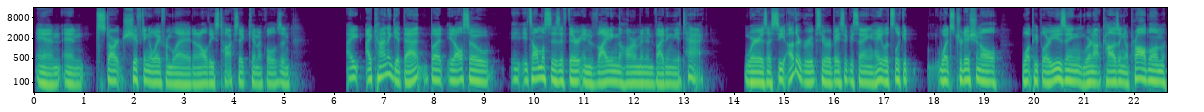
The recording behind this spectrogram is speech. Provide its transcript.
and and start shifting away from lead and all these toxic chemicals and I I kind of get that, but it also it's almost as if they're inviting the harm and inviting the attack. Whereas I see other groups who are basically saying, "Hey, let's look at what's traditional, what people are using. We're not causing a problem.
